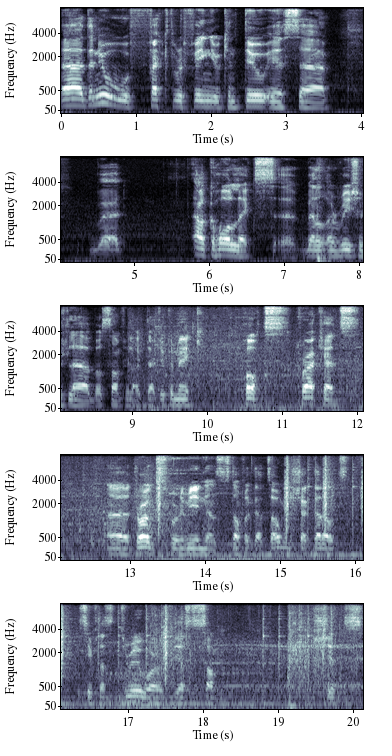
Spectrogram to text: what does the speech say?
Uh, the new factory thing you can do is uh, uh, alcoholics, uh, well, a research lab or something like that. You can make pots, crackheads, uh, drugs for minions stuff like that. So I'm gonna check that out see if that's true or just some shit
